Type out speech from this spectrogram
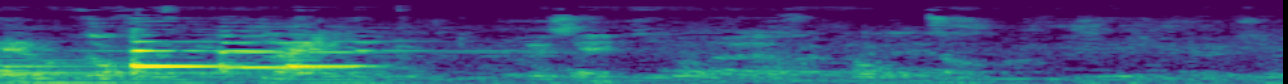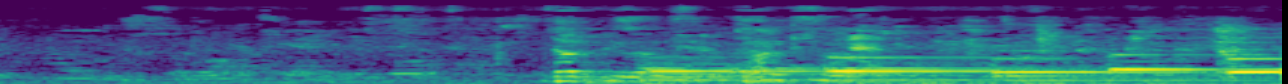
En nog een klein presentje. Dank u wel. Dank u wel.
